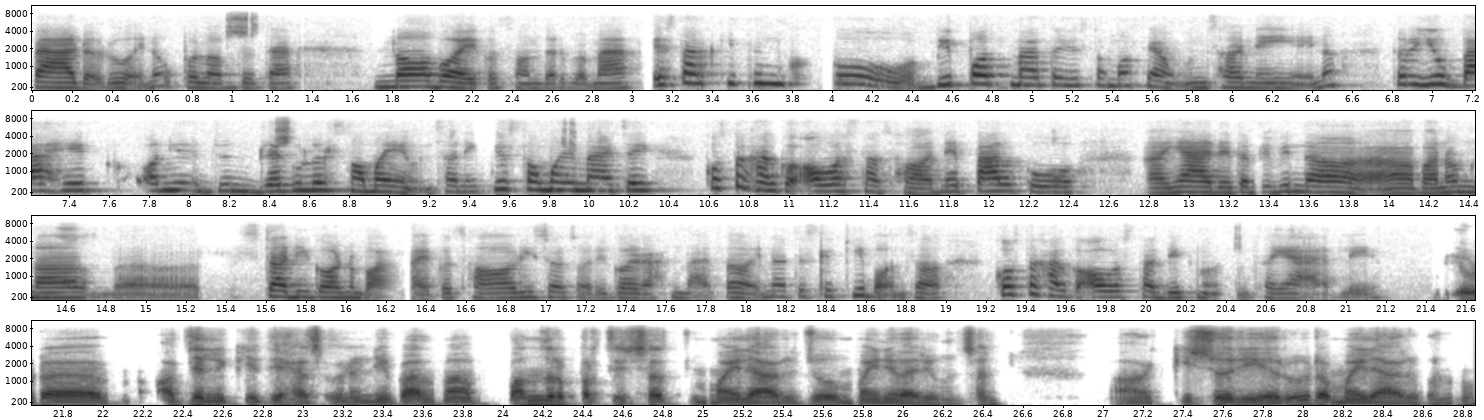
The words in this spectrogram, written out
प्याडहरू होइन उपलब्धता नभएको सन्दर्भमा यस्ता किसिमको विपदमा त यो समस्या हुन्छ नै होइन? तर यो बाहेक अन्य जुन रेगुलर समय हुन्छ नि त्यो समयमा चाहिँ कस्तो खालको अवस्था छ? नेपालको यहाँहरूले त विभिन्न भनौँ न स्टडी गर्नुभएको छ रिसर्चहरू गरिराख्नु भएको छ होइन? त्यसले के भन्छ? कस्तो खालको अवस्था देख्नुहुन्छ यहाँहरूले? एउटा अध्ययनले के देखाएको छ भने नेपालमा पन्ध्र प्रतिशत महिलाहरू जो महिनावारी हुन्छन् किशोरीहरू र महिलाहरू भनौँ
